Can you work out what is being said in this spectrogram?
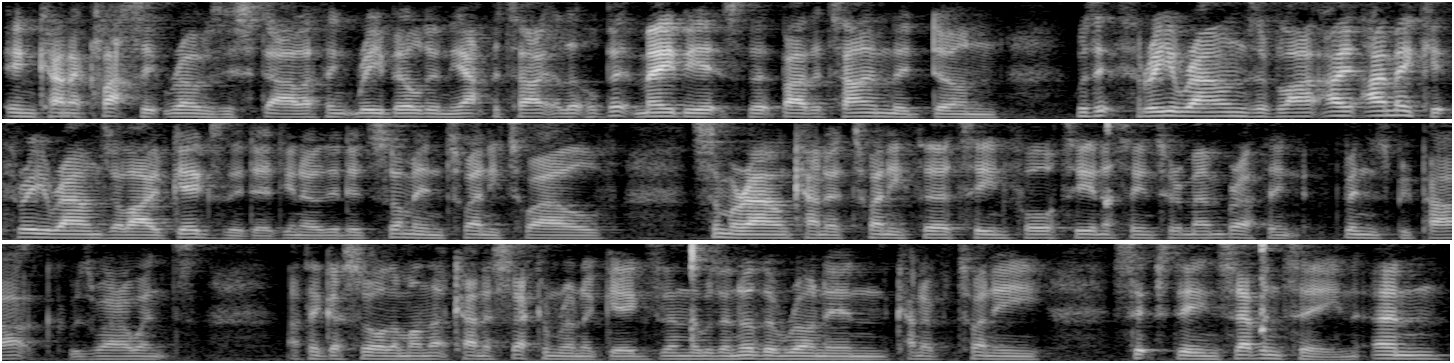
in kind of classic Roses style. I think rebuilding the appetite a little bit. Maybe it's that by the time they'd done, was it three rounds of live? I, I make it three rounds of live gigs. They did. You know, they did some in 2012, some around kind of 2013, 14. I seem to remember. I think Finsbury Park was where I went. I think I saw them on that kind of second run of gigs. Then there was another run in kind of 2016, 17. And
